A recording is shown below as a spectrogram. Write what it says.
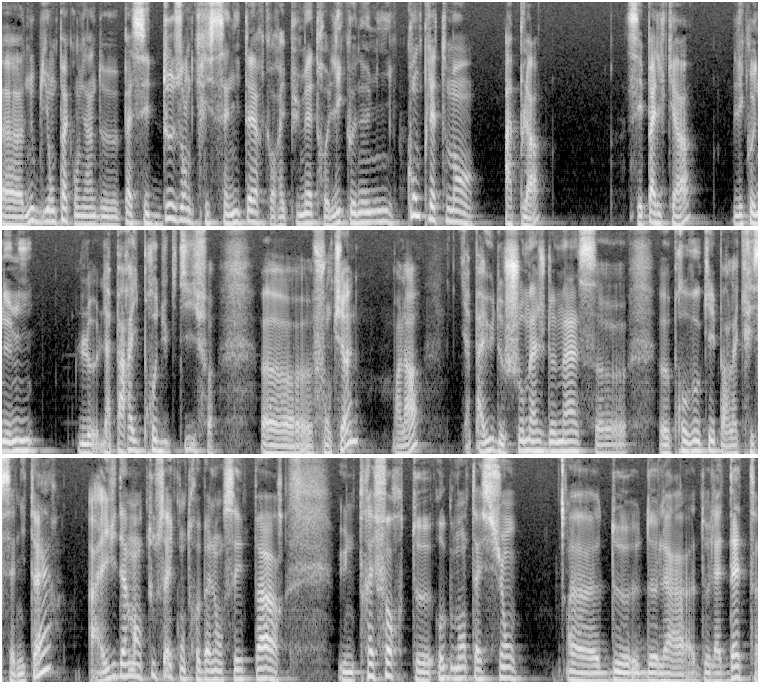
Euh, n'oublions pas qu'on vient de passer deux ans de crise sanitaire qui aurait pu mettre l'économie complètement à plat. C'est pas le cas. L'économie, l'appareil productif euh, fonctionne. Voilà. Il n'y a pas eu de chômage de masse euh, provoqué par la crise sanitaire. Ah, évidemment, tout ça est contrebalancé par une très forte augmentation la, de la dette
